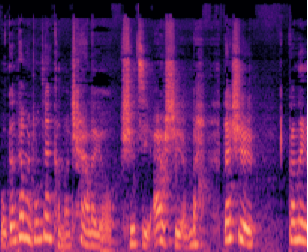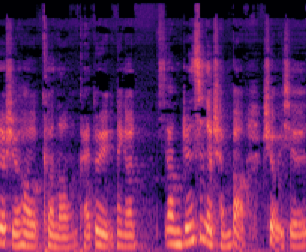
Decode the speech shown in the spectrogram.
我跟他们中间可能差了有十几二十人吧。但是到那个时候，可能还对那个象征性的城堡是有一些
